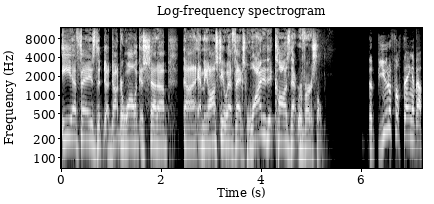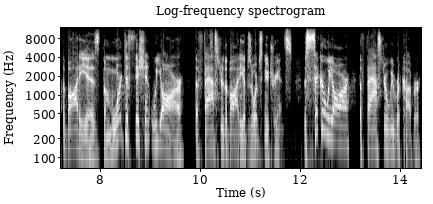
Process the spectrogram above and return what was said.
EFAs that uh, Dr. Wallach has set up, uh, and the OsteoFX? Why did it cause that reversal? The beautiful thing about the body is the more deficient we are, the faster the body absorbs nutrients. The sicker we are, the faster we recover.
